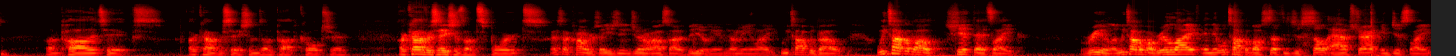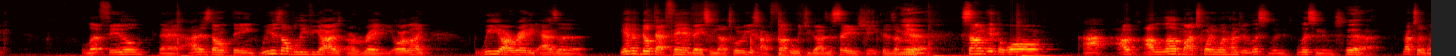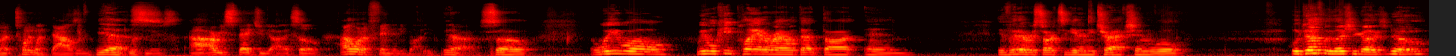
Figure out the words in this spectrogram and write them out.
on politics our conversations on pop culture our conversations on sports. That's our conversations in general outside of video games. I mean, like we talk about we talk about shit that's like real. Like we talk about real life, and then we'll talk about stuff that's just so abstract and just like left field that I just don't think we just don't believe you guys are ready or like we are ready as a. We haven't built that fan base enough to where we can start fucking with you guys and this shit. Because I mean, Yeah, some hit the wall. I I, I love my twenty one hundred listeners. Listeners, yeah, not 2100, 21,000 yes, listeners. I, I respect you guys, so I don't want to offend anybody. yeah. So we will we will keep playing around with that thought, and if it ever starts to get any traction, we'll we'll definitely let you guys know.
